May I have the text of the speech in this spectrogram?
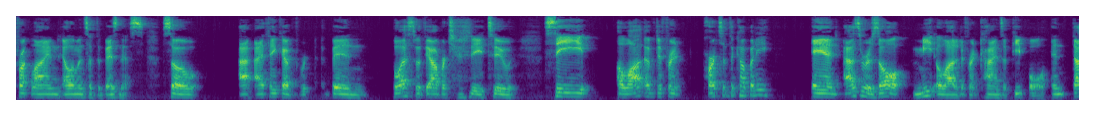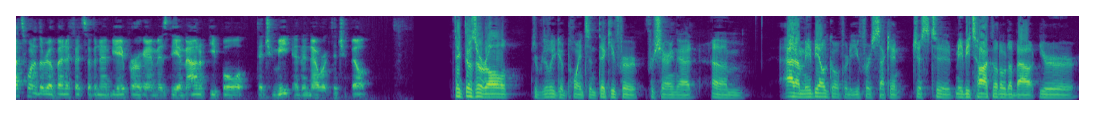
frontline elements of the business. So I, I think I've been blessed with the opportunity to see a lot of different parts of the company and as a result meet a lot of different kinds of people and that's one of the real benefits of an mba program is the amount of people that you meet and the network that you build I think those are all really good points, and thank you for for sharing that. Um, Adam, maybe I'll go over to you for a second, just to maybe talk a little bit about your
